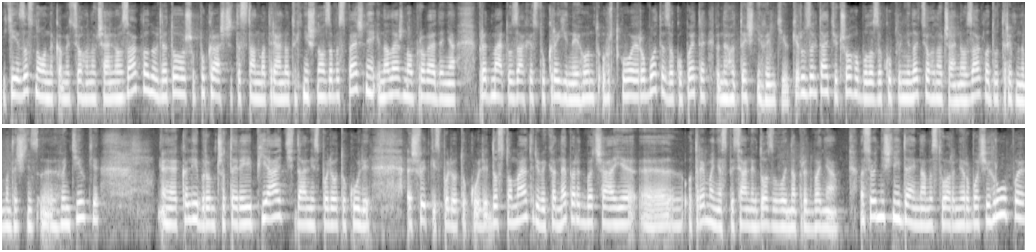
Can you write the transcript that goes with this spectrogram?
які є засновниками цього навчального закладу, для того, щоб покращити стан матеріально-технічного забезпечення і належного проведення предмету захисту країни і гурт- гурткової роботи, закупити пневматичні гвинтівки. В результаті чого було закуплені для цього навчального закладу три пневматичні гвинтівки. Е, Калібром 4,5, дальність польоту кулі, е, швидкість польоту кулі до 100 метрів, яка не передбачає е, отримання спеціальних дозволів на придбання. На сьогоднішній день нами створені робочі групи.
